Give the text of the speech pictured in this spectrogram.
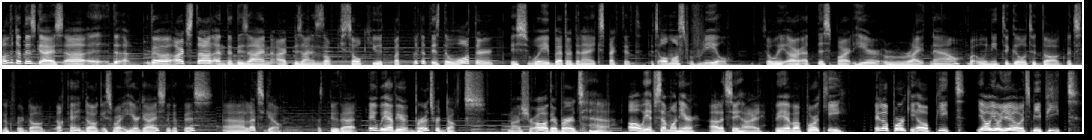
Oh, look at this, guys. Uh, the the art style and the design, art design is so, so cute. But look at this. The water is way better than I expected. It's almost real. So we are at this part here right now, but we need to go to dog. Let's look for dog. Okay, dog is right here, guys. Look at this. Uh, let's go. Let's do that. Hey, we have here birds or ducks? I'm not sure. Oh, they're birds. oh, we have someone here. Uh, let's say hi. We have a Porky. Hello, Porky. Oh, Pete. Yo, yo, yo, it's me, Pete.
